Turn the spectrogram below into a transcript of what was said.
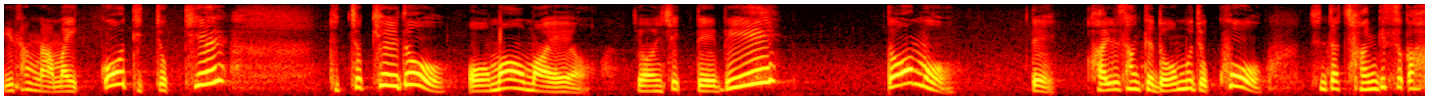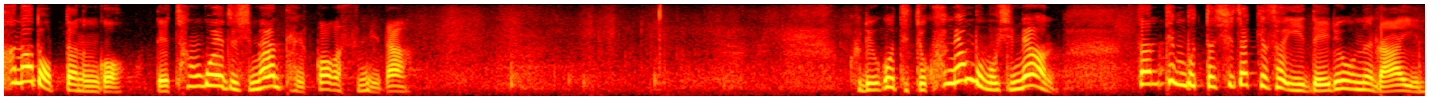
이상 남아있고 뒤쪽 킬, 뒤쪽 킬도 어마어마해요. 연식 대비 너무 네 관리 상태 너무 좋고 진짜 장기수가 하나도 없다는 거 네, 참고해 주시면 될 것 같습니다. 그리고 뒤쪽 후면부 보시면 썬팅부터 시작해서 이 내려오는 라인.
